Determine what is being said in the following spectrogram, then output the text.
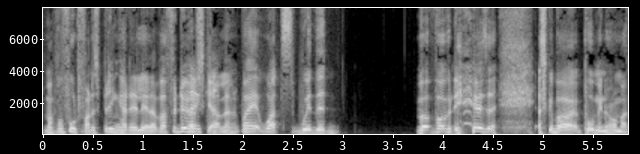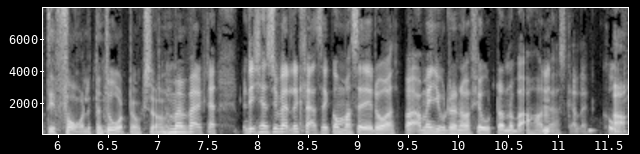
man får fortfarande springa det lilla. Varför dödskallen? What's with the... Jag ska bara påminna om att det är farligt med tårta också. Men verkligen. Men det känns ju väldigt classic om man säger då att bara, ja, men gjorde den när jag var 14 och bara, ha dödskalle, cool, Ja.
